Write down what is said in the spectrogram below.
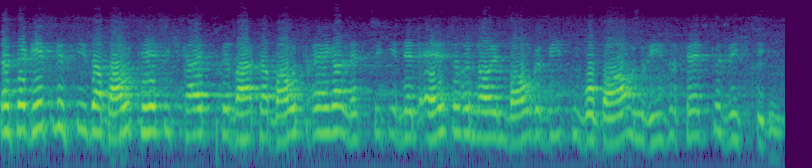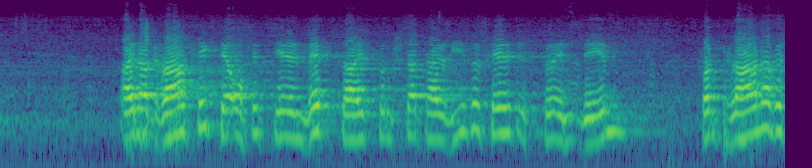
Das Ergebnis dieser Bautätigkeit privater Bauträger lässt sich in den älteren neuen Baugebieten Wobar und Rieselfeld besichtigen einer Grafik der offiziellen Website zum Stadtteil Rieselfeld ist zu entnehmen, von planerisch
